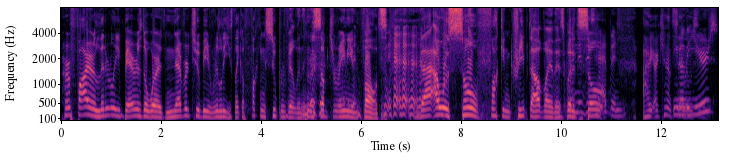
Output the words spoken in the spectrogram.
her fire literally bears the words "never to be released," like a fucking supervillain in the subterranean vaults. that I was so fucking creeped out by this, but when it's so this happen? I I can't. You know the years. see.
